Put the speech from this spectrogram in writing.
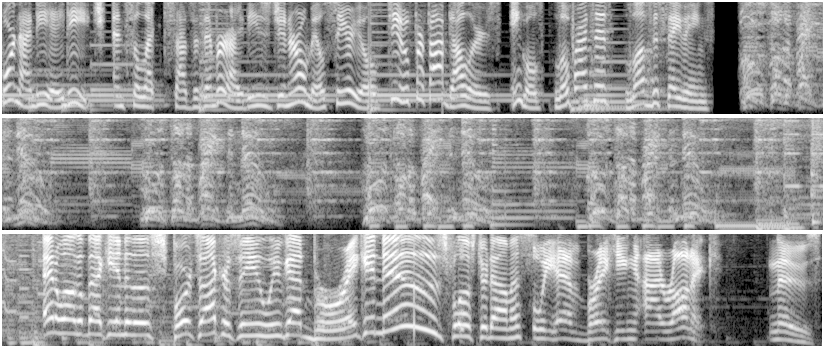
$4.98 each. And select sizes and varieties General Mills cereal, two for $5. Ingles, low prices, love the savings. And welcome back into the Sportsocracy. We've got breaking news, Flostradamus. we have breaking ironic news.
